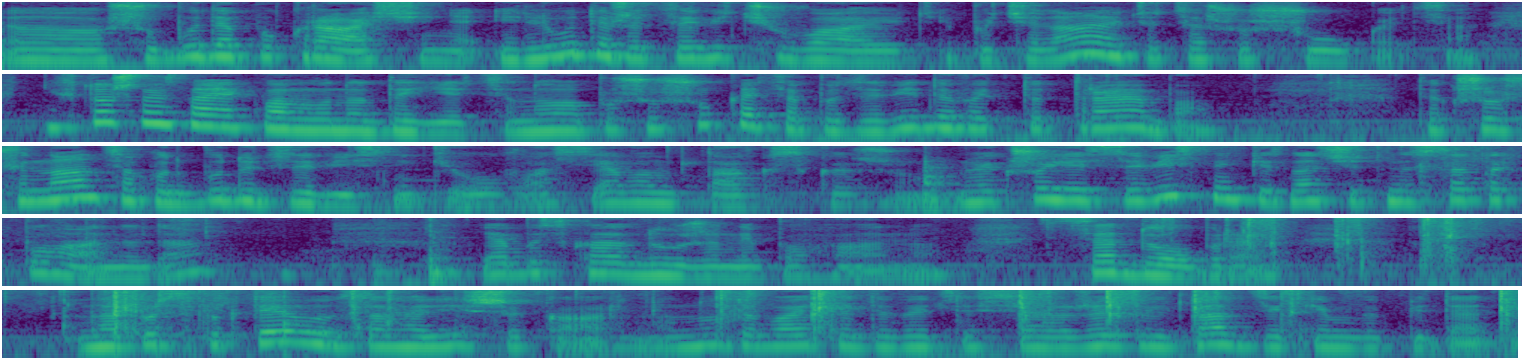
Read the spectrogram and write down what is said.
е, що буде покращення. І люди вже це відчувають і починають оце шушукатися. Ніхто ж не знає, як вам воно дається. Ну а пошушукатися, позавідувати то треба. Так що в фінансах от будуть завісники у вас, я вам так скажу. Ну, якщо є завісники, значить не все так погано, да? Я би сказала, дуже непогано. Все добре. На перспективу взагалі шикарно. Ну, давайте дивитися результат, з яким ви підете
